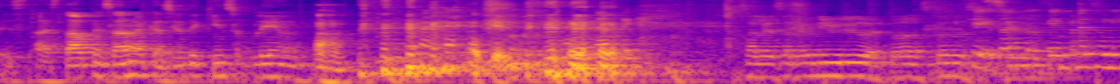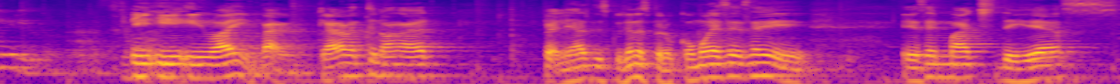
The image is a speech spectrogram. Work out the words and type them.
es- estaba pensando en la canción de Kings of Leon. Ajá. ok. Sale, sale un híbrido de todas las cosas. Sí, exacto, siempre es un híbrido. Y, y, y no hay, bueno, claramente no van a haber peleas, discusiones, pero ¿cómo es ese, ese match de ideas?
